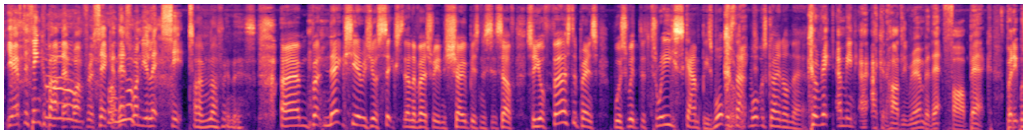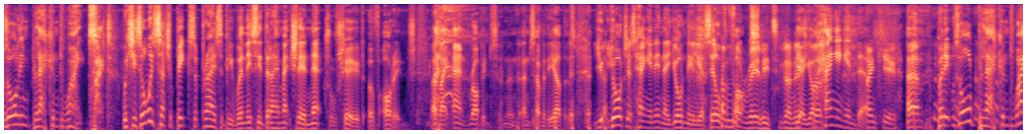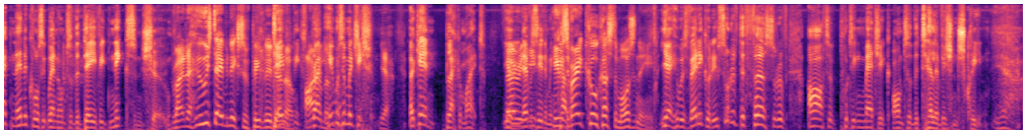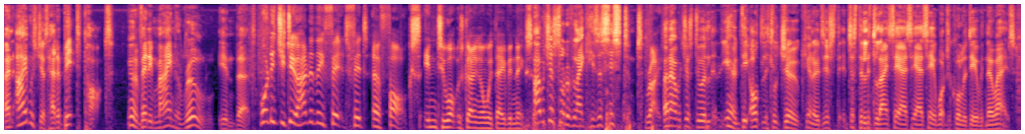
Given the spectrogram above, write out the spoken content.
You have to think about that one for a second. That's one you let sit. I'm loving this. Um, but next year is your 60th anniversary in show business itself. So your first appearance was with the Three Scampies. What was that? What was going on there? Correct. I mean, I, I can hardly remember that far back, but it was all in black and white. Right. Which is always such a big surprise to people when they see that I'm actually a natural shade of orange, unlike Anne Robinson and, and some of the others. You, you're just hanging in there. You're nearly a silver I'm not really, to be honest, Yeah, you're hanging in there. Thank you. Um, but it was all black and white, and then of course it went on to the David Nixon show. Right now, who's David Nixon for people who David don't know? Nixon. Right, he was a magician. Yeah. Again, black and white. Yeah, Very- never seen him in He was a very cool customer, wasn't he? Yeah, he was very good. He was sort of the first sort of art of putting magic onto the television screen. Yeah. And I was just had a bit part, you know, a very minor role in that. What did you do? How did they fit fit a fox into what was going on with David Nixon? I was just sort of like his assistant, Right. And I would just do a, you know, the odd little joke, you know, just just a little I say, I say, I say. What do you call a deer with no eyes?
